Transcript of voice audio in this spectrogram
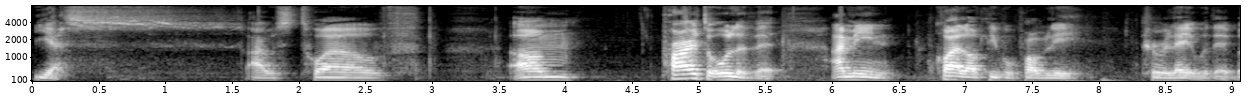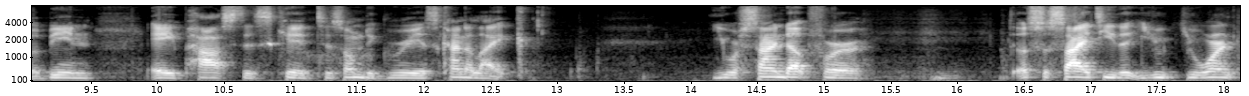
Yes. I was 12. Um prior to all of it, I mean, quite a lot of people probably could relate with it, but being a pastor's kid to some degree, it's kind of like you were signed up for a society that you you weren't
